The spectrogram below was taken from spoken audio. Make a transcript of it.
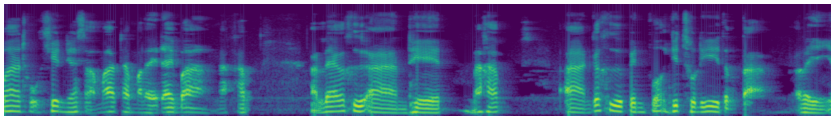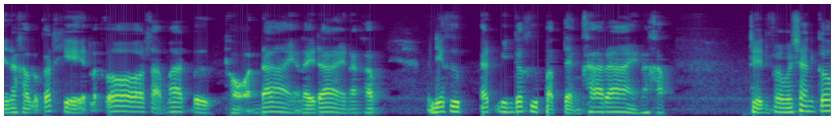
ว่าโทเค็นนี้สามารถทำอะไรได้บ้างนะครับ อันแรกก็คืออ่านเทรดนะครับ อ่านก็คือเป็นพวก history ต่างๆ อะไรอย่างเงี้ยนะครับ แล้วก็เทรดแล้วก็สามารถเบิกถอนได้อะไรได้นะครับ อันนี้คือแอดมินก็คือปรับแต่งค่าได้นะครับเทรด information ก็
